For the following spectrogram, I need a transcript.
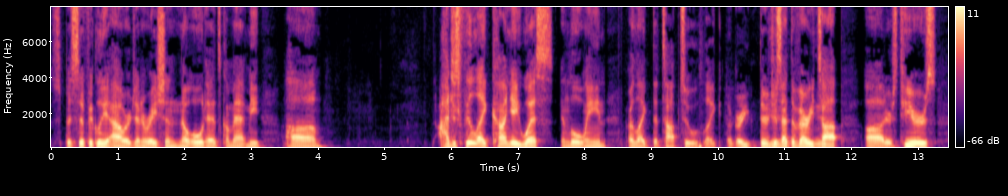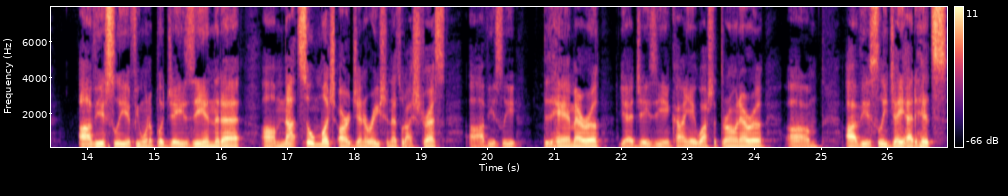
specifically our generation, no old heads come at me. Um, I just feel like Kanye West and Lil Wayne are like the top two. Like, Agreed. they're just at the very top. Uh, there's Tiers. Obviously, if you want to put Jay Z into that, um, not so much our generation. That's what I stress. Uh, obviously, the Ham era. You had Jay Z and Kanye Watch the Throne era. Um, obviously, Jay had hits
